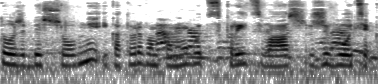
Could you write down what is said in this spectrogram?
тоже бесшовные и которые вам помогут скрыть ваш животик.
